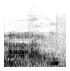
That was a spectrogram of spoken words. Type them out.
time.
